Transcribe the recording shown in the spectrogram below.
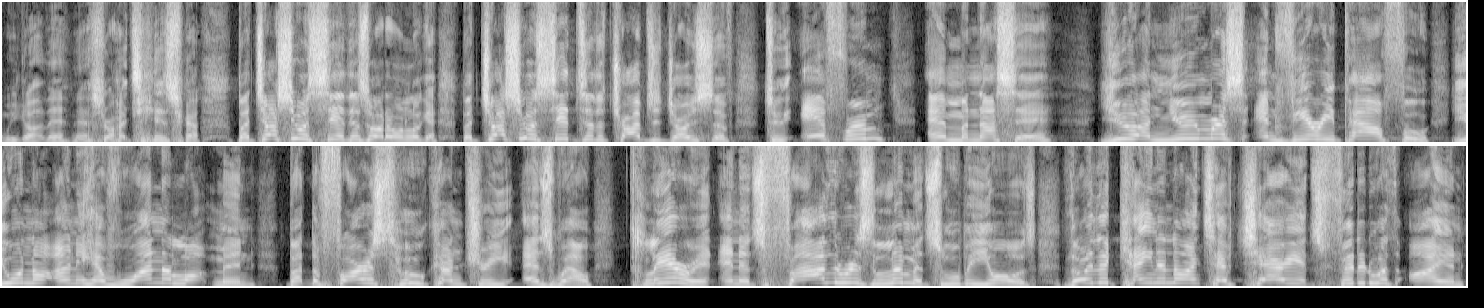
We got there? That's right, to Israel. But Joshua said, this is what I want to look at. But Joshua said to the tribes of Joseph, to Ephraim and Manasseh, you are numerous and very powerful. You will not only have one allotment, but the forest hill country as well. Clear it, and its farthest limits will be yours. Though the Canaanites have chariots fitted with iron,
